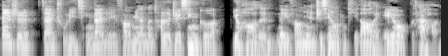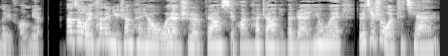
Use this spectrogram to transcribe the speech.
但是在处理情感这一方面呢，他的这个性格有好的那一方面，之前我们提到了，也有不太好的那一方面。那作为他的女生朋友，我也是非常喜欢他这样的一个人，因为尤其是我之前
